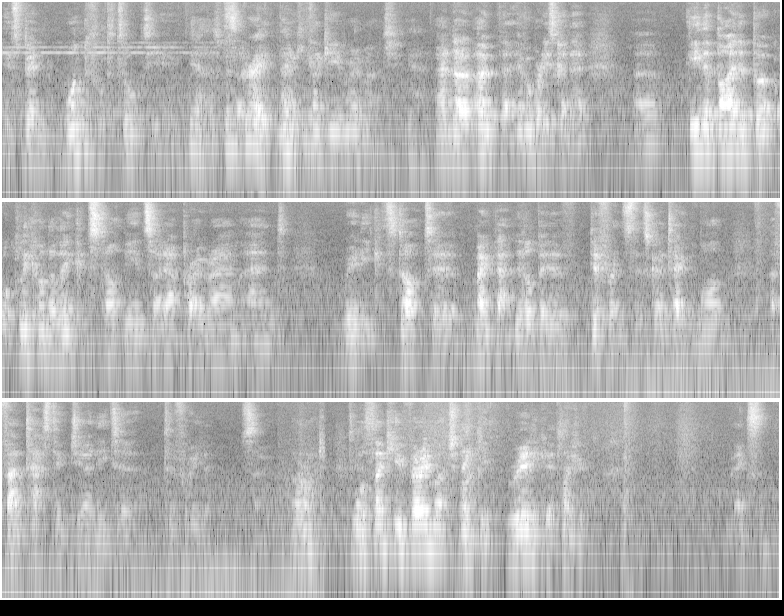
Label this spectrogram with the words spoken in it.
it's been wonderful to talk to you. yeah, it's been So, great. Thank you. Thank you very much. Yeah. And I hope that everybody's going to uh, either buy the book or click on the link and start the Inside Out program and really start to make that little bit of difference that's going to take them on a fantastic journey to, to freedom. So, all right. Well, thank you very much. Thank you. Really good. Pleasure. Excellent.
